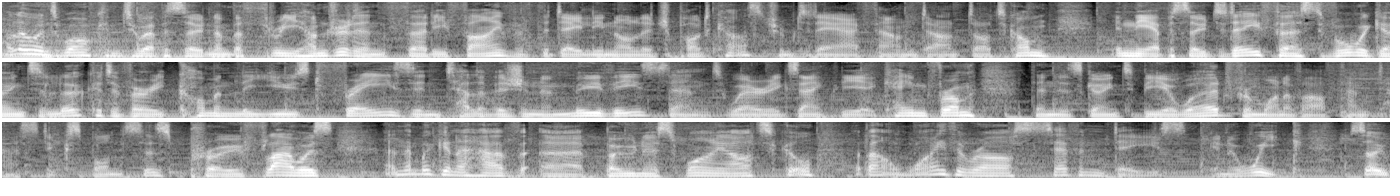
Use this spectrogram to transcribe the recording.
Hello and welcome to episode number 335 of the Daily Knowledge Podcast from todayifoundout.com. In the episode today, first of all, we're going to look at a very commonly used phrase in television and movies and where exactly it came from. Then there's going to be a word from one of our fantastic sponsors, Pro Flowers, and then we're going to have a bonus why article about why there are seven days in a week. So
